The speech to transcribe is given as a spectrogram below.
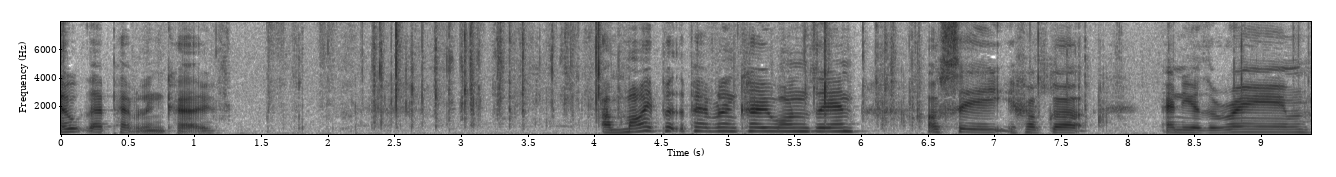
oh they're Pebble & Co I might put the Pebble & Co ones in. I'll see if I've got any other room.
